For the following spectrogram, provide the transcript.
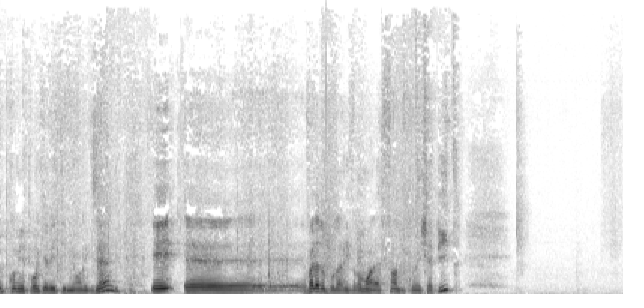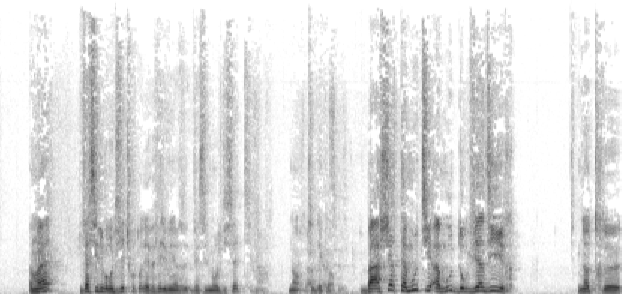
premier point qui avait été mis en exergue. Et euh, voilà, donc on arrive vraiment à la fin du premier chapitre. Ouais. Verset numéro 17, je crois qu'on n'avait pas fait le verset numéro 17 Non, non tu es d'accord. Bah, cher Tamouti Amoud, donc vient dire notre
